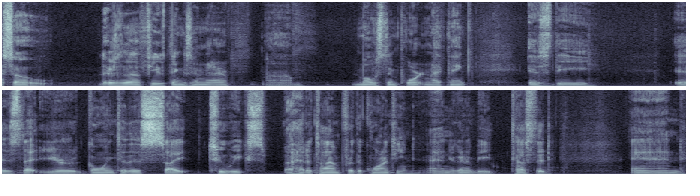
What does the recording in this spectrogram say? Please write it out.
So there's a few things in there. Um, most important, I think, is the is that you're going to this site two weeks ahead of time for the quarantine, and you're going to be tested, and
